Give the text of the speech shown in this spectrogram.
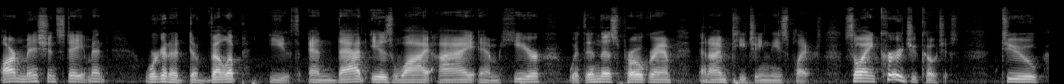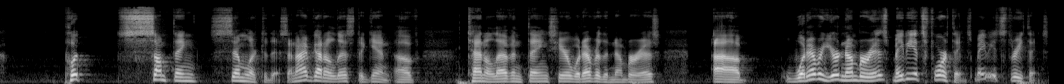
our mission statement, we're going to develop youth. And that is why I am here within this program and I'm teaching these players. So I encourage you, coaches, to put something similar to this. And I've got a list again of 10, 11 things here, whatever the number is. Uh, whatever your number is, maybe it's four things, maybe it's three things.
